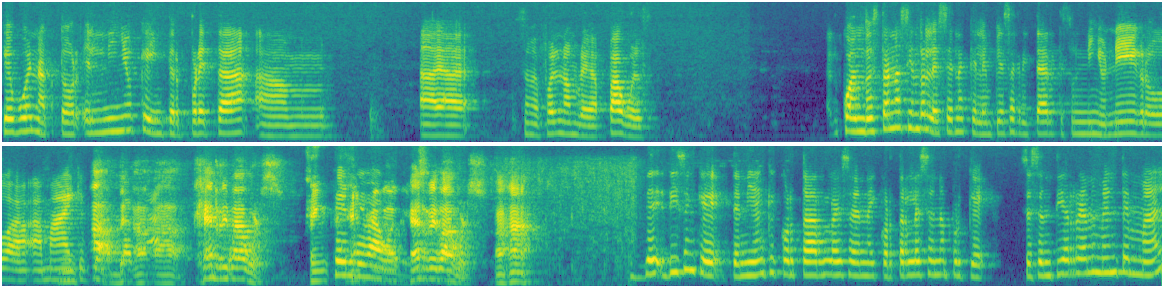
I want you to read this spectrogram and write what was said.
qué buen actor, el niño que interpreta a, se me fue el nombre, a Powell. Cuando están haciendo la escena que le empieza a gritar que es un niño negro a, a Mike. Ah, bla, bla, bla. a- a Henry Bowers. Hen- Henry Bowers. Henry Bowers, ajá. De- dicen que tenían que cortar la escena y cortar la escena porque se sentía realmente mal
